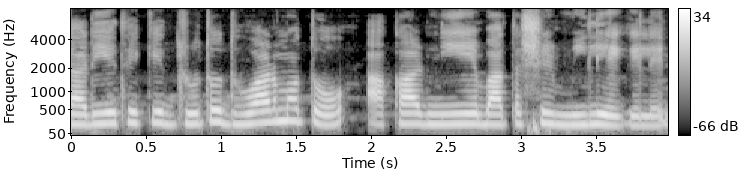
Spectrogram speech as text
দাঁড়িয়ে থেকে দ্রুত ধোয়ার মতো আকার নিয়ে বাতাসে মিলিয়ে গেলেন।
